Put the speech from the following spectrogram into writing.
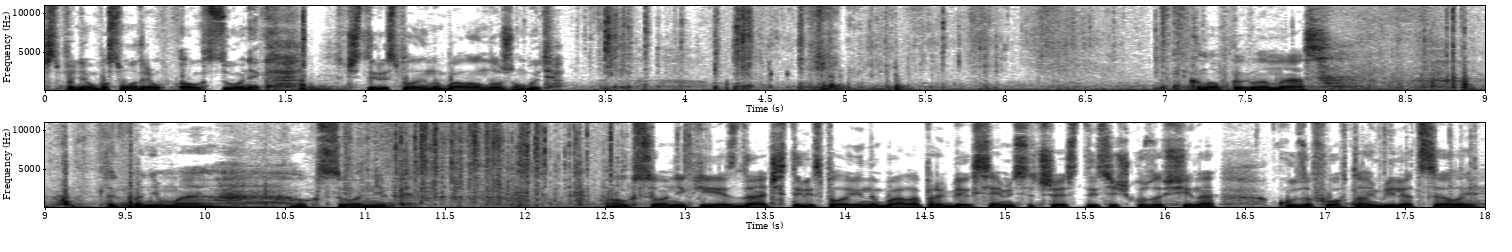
Сейчас пойдем посмотрим аукционик. 4,5 балла он должен быть. Кнопка ГЛОНАСС. Так понимаю, аукционник. Аукционник есть, да, 4,5 балла, пробег 76 тысяч, кузовщина, кузов у автомобиля целый.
